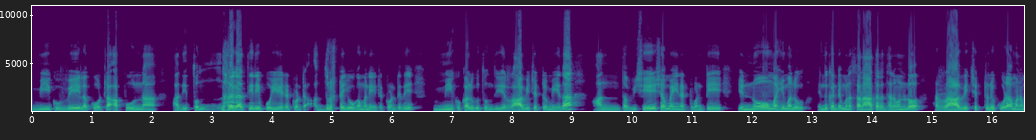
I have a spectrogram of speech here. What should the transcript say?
మీకు వేల కోట్ల అప్పు ఉన్నా అది తొందరగా తీరిపోయేటటువంటి అదృష్ట యోగం అనేటటువంటిది మీకు కలుగుతుంది. రావి చెట్టు మీద అంత విశేషమైనటువంటి ఎన్నో మహిమలు. ఎందుకంటే మన సనాతన ధర్మంలో రావి చెట్టుని కూడా మనం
